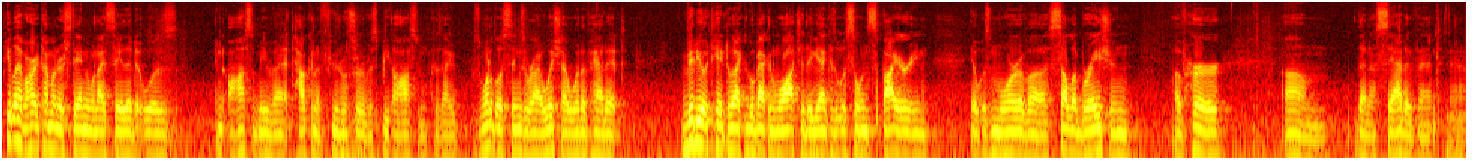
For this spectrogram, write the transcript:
people have a hard time understanding when I say that it was an awesome event. How can a funeral service be awesome? Because I it was one of those things where I wish I would have had it videotaped so I could go back and watch it again because it was so inspiring. It was more of a celebration of her um, than a sad event. Yeah.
